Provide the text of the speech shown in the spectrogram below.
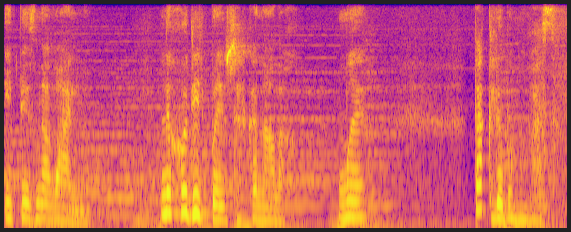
і пізнавально. Не ходіть по інших каналах. Ми так любимо вас.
